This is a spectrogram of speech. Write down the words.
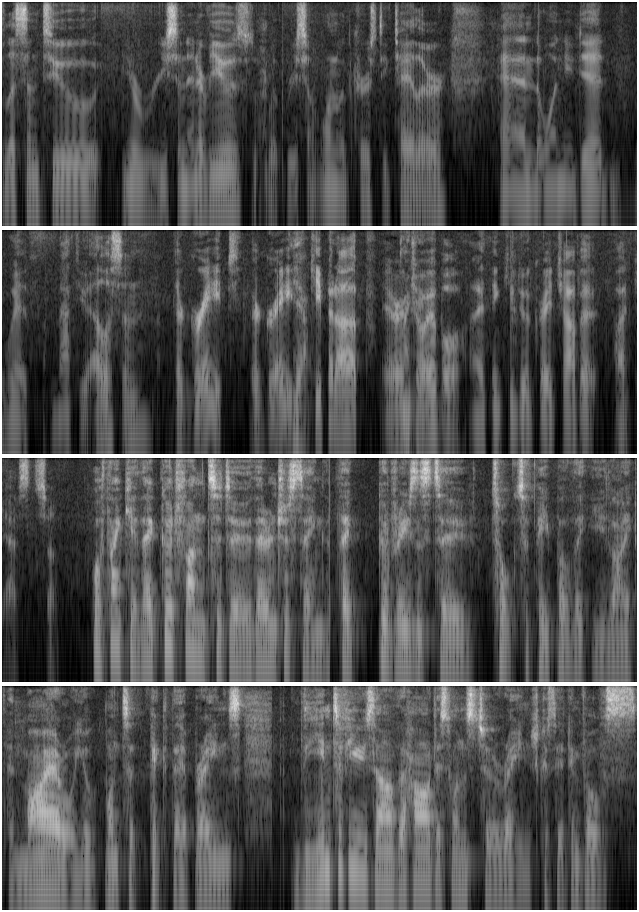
listened to your recent interviews, with recent one with Kirsty Taylor, and the one you did with Matthew Ellison. They're great. They're great. Yeah. Keep it up. They're thank enjoyable. You. I think you do a great job at podcasts. So. Well, thank you. They're good fun to do. They're interesting. They're good reasons to talk to people that you like, admire, or you want to pick their brains. The interviews are the hardest ones to arrange because it involves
